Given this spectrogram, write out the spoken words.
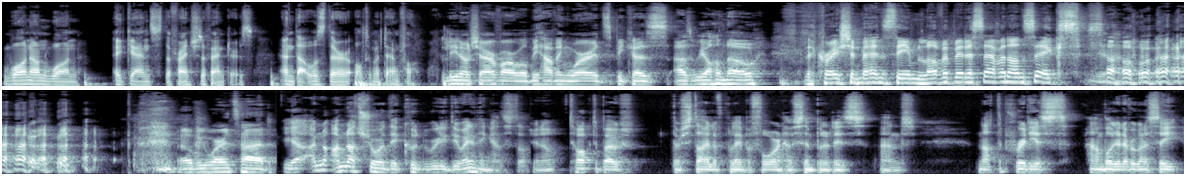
one on one against the French defenders, and that was their ultimate downfall. Lino Červar will be having words because, as we all know, the Croatian men's team love a bit of seven on six. So there'll be words had. Yeah, I'm not, I'm not sure they could really do anything else though, you know. Talked about their style of play before and how simple it is and not the prettiest handball you're ever going to see.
